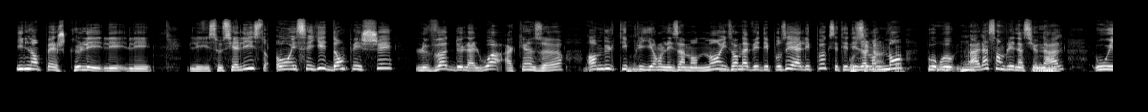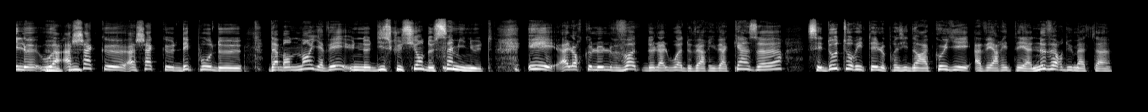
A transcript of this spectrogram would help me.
Il n'empêche que les, les, les, les socialistes ont essayé d'empêcher le vote de la loi à 15 heures en multipliant les amendements. Ils en avaient déposé à l'époque, c'était des amendements pour, euh, à l'Assemblée nationale où, il, à, chaque, à chaque dépôt d'amendement, il y avait une discussion de 5 minutes. Et alors que le, vote de la loi devait arriver à 15 heures, c'est d'autorité, le président Accoyer avait arrêté à 9 heures du matin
